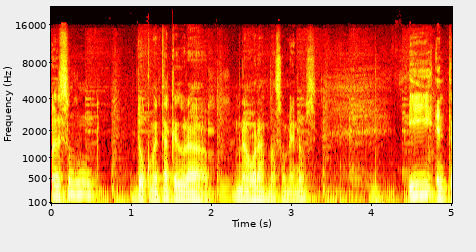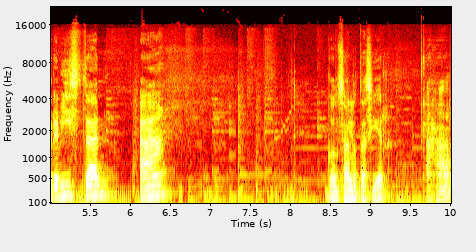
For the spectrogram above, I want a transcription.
Es un documental que dura una hora más o menos. Y entrevistan a Gonzalo Tassier, Ajá,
